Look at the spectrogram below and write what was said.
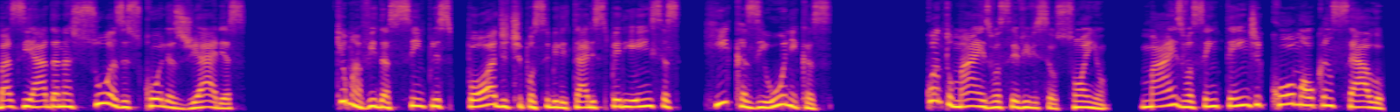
baseada nas suas escolhas diárias? Que uma vida simples pode te possibilitar experiências ricas e únicas? Quanto mais você vive seu sonho, mais você entende como alcançá-lo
